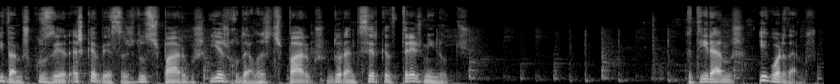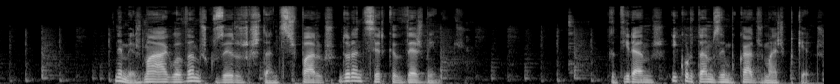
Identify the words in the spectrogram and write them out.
e vamos cozer as cabeças dos espargos e as rodelas de espargos durante cerca de 3 minutos. Retiramos e guardamos. Na mesma água vamos cozer os restantes espargos durante cerca de 10 minutos. Retiramos e cortamos em bocados mais pequenos.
